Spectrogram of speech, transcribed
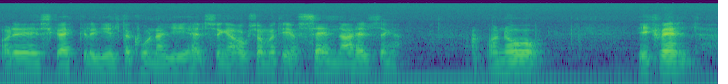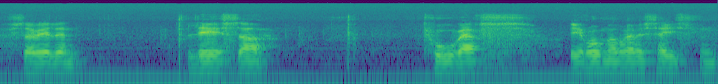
Og det er skrekkelig gildt å kunne gi hilsinger og sommertid å sende hilsinger. Og nå i kveld så vil en lese to vers i Romerbrevet 16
